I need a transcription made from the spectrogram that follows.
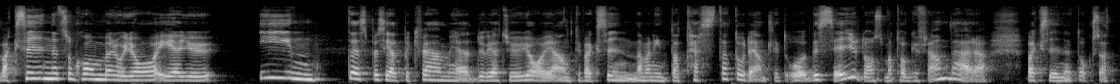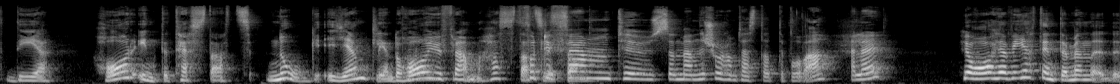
vaccinet som kommer. Och jag är ju inte speciellt bekväm med, du vet ju hur jag är antivaccin när man inte har testat ordentligt. Och det säger ju de som har tagit fram det här vaccinet också, att det har inte testats nog egentligen. Det har ju framhastats. liksom. 45 000 människor har de testat det på va? Eller? Ja, jag vet inte, men det,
